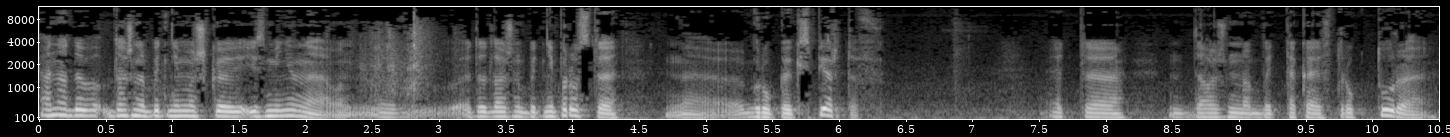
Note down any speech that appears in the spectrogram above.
Она должна быть немножко изменена. Э, это должна быть не просто э, группа экспертов, это должна быть такая структура,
